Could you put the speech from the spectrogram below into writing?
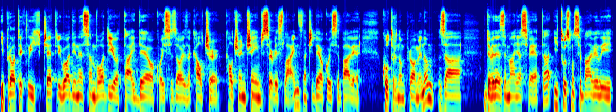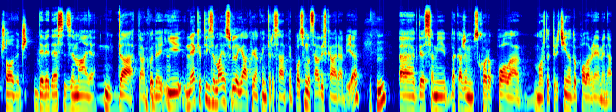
i proteklih četiri godine sam vodio taj deo koji se zove za Culture, Culture and Change Service Line, znači deo koji se bave kulturnom promenom za 90 zemalja sveta i tu smo se bavili... Čoveč, 90 zemalja. Da, tako da i neke od tih zemalja su bile jako, jako interesantne, posebno Saudijska Arabija. Mm -hmm gde sam i, da kažem, skoro pola, možda trećina do pola vremena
